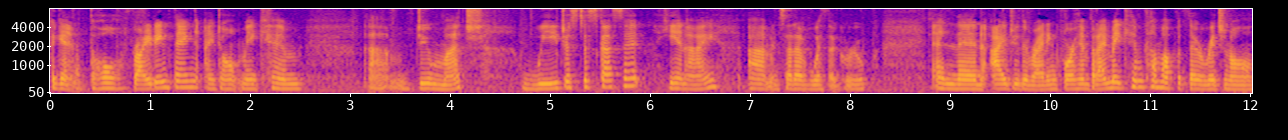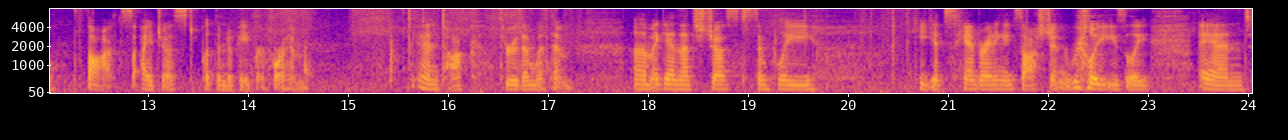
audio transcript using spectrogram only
Again, the whole writing thing, I don't make him um, do much. We just discuss it, he and I, um, instead of with a group. And then I do the writing for him, but I make him come up with the original thoughts. I just put them to paper for him and talk through them with him. Um, again, that's just simply, he gets handwriting exhaustion really easily. And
